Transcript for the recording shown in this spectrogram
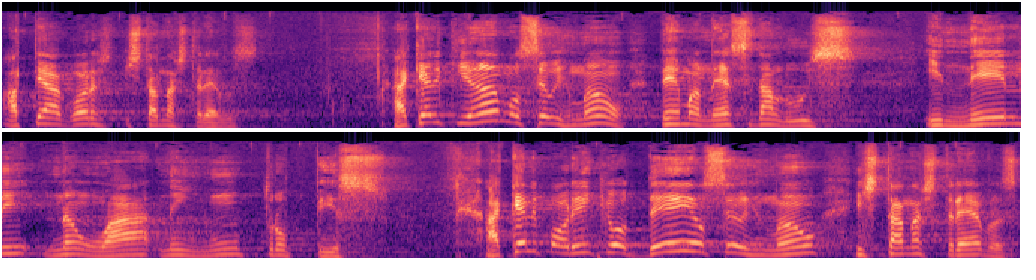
até agora está nas trevas. Aquele que ama o seu irmão permanece na luz, e nele não há nenhum tropeço. Aquele, porém, que odeia o seu irmão está nas trevas,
